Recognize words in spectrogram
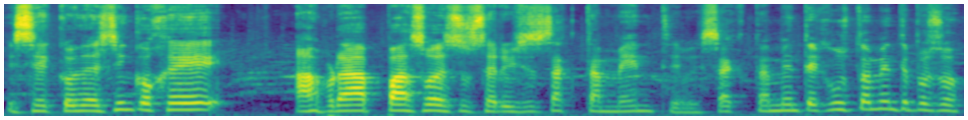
Dice, con el 5G habrá paso a esos servicios. Exactamente, exactamente. Justamente por eso,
